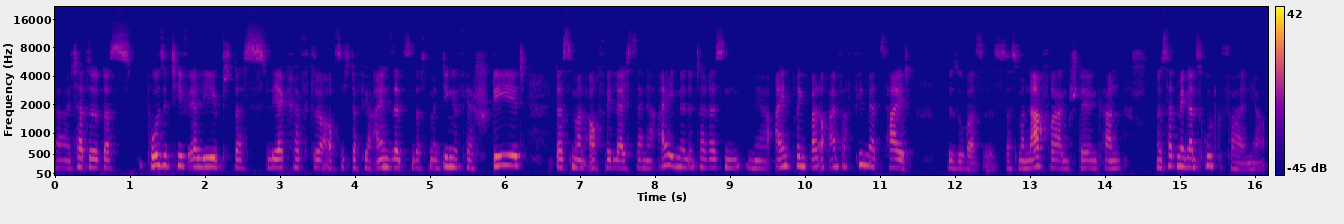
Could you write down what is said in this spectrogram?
Äh, ich hatte das positiv erlebt, dass Lehrkräfte auch sich dafür einsetzen, dass man Dinge versteht, dass man auch vielleicht seine eigenen Interessen mehr einbringt, weil auch einfach viel mehr Zeit für sowas ist, dass man Nachfragen stellen kann. Und es hat mir ganz gut gefallen, ja.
